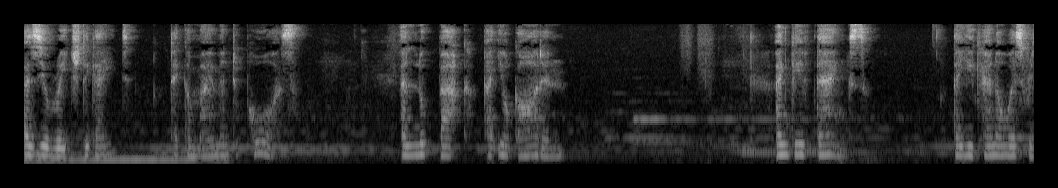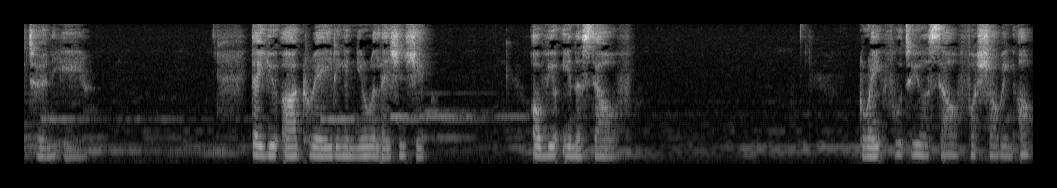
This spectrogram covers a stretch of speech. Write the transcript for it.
As you reach the gate, take a moment to pause and look back at your garden and give thanks that you can always return here, that you are creating a new relationship of your inner self. Grateful to yourself for showing up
